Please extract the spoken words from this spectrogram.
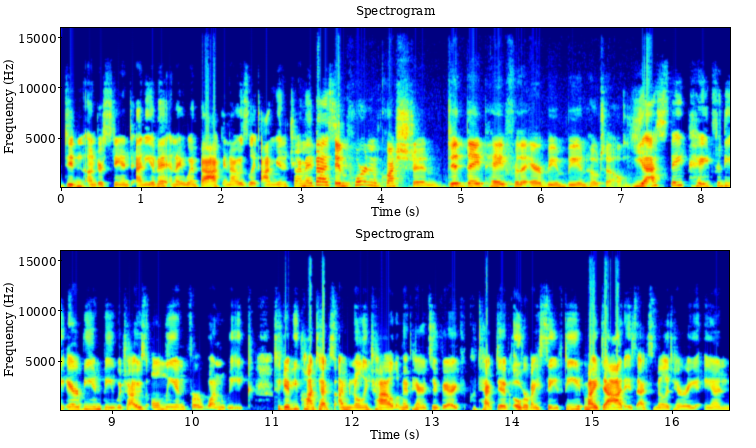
didn't understand any of it. And I went back and I was like, I'm going to try my best. Important question. Did they pay for the Airbnb and hotel? Yes, they paid for the Airbnb, which I was only in for one week. To give you context, I'm an only child, my parents are very protective over my safety. My dad is ex military and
